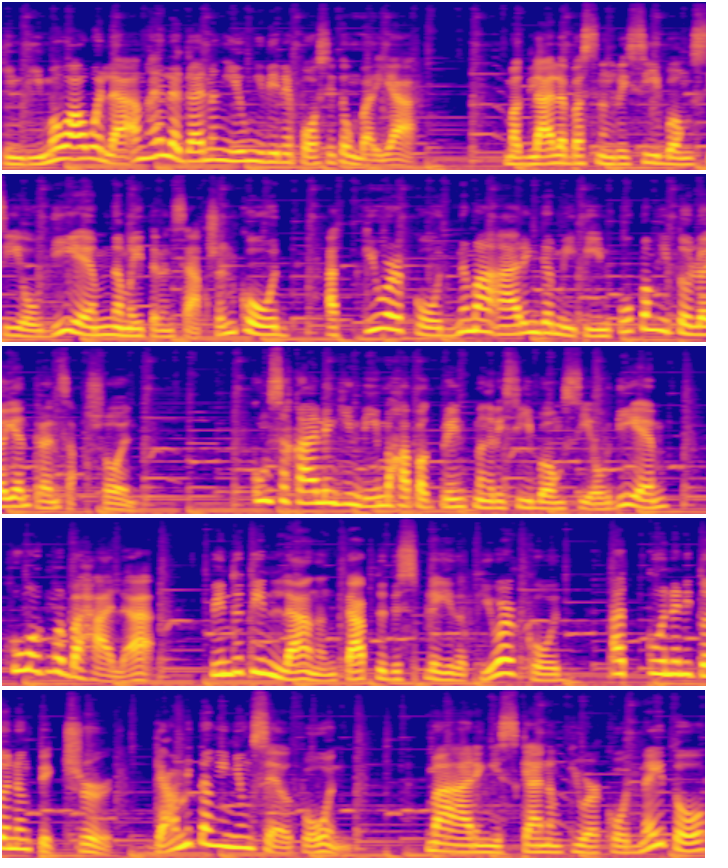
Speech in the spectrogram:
hindi mawawala ang halaga ng iyong idinepositong barya. Maglalabas ng resibo ang CODM na may transaction code at QR code na maaaring gamitin upang ituloy ang transaksyon. Kung sakaling hindi makapag-print ng resibo ang CODM, huwag mabahala. Pindutin lang ang tap to display the QR code at kunan ito ng picture gamit ang inyong cellphone. Maaaring iscan ang QR code na ito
